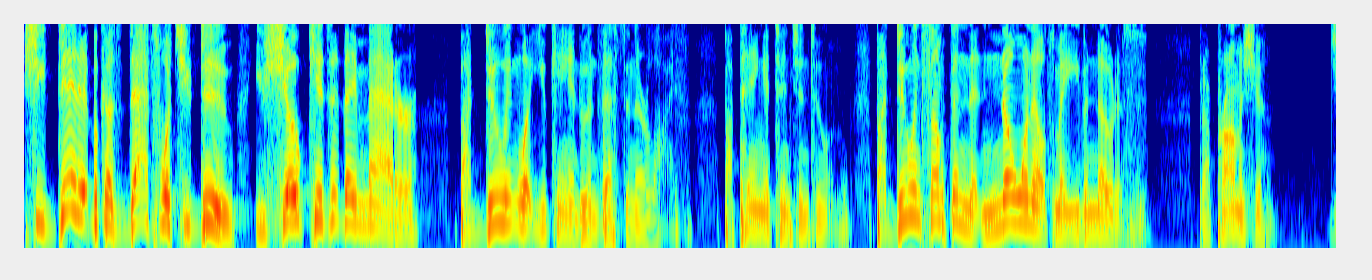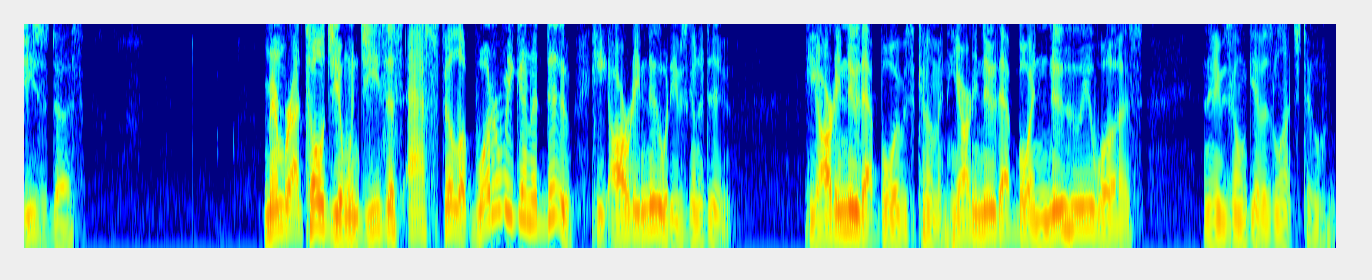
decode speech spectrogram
she did it because that's what you do. You show kids that they matter by doing what you can to invest in their life, by paying attention to them, by doing something that no one else may even notice. But I promise you, Jesus does. Remember, I told you when Jesus asked Philip, What are we going to do? He already knew what he was going to do. He already knew that boy was coming. He already knew that boy knew who he was, and then he was going to give his lunch to him.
